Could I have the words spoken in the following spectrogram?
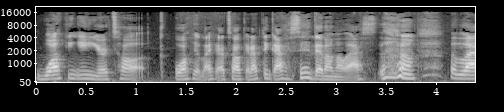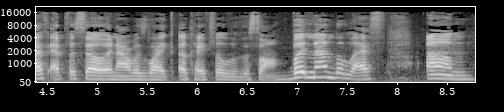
walking in your talk. Walking like I talk it I think I said that on the last the last episode and I was like okay feeling the song. But nonetheless um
